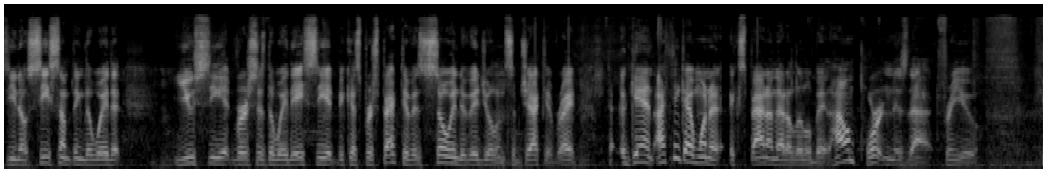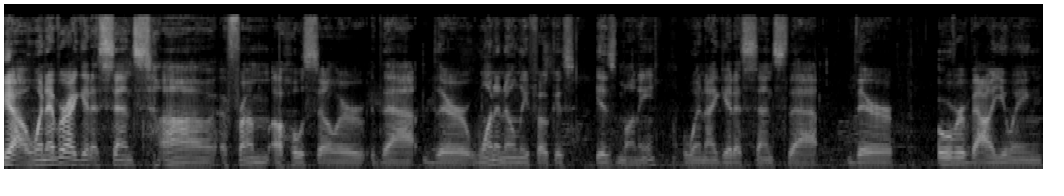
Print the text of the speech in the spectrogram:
you know see something the way that mm-hmm. you see it versus the way they see it because perspective is so individual and mm-hmm. subjective, right? Mm-hmm. Again, I think I want to expand on that a little bit. How important is that for you? Yeah, whenever I get a sense uh, from a wholesaler that their one and only focus is money, when I get a sense that they're overvaluing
